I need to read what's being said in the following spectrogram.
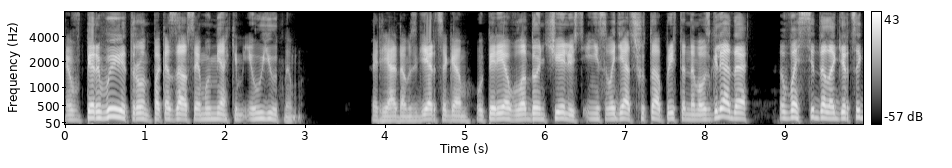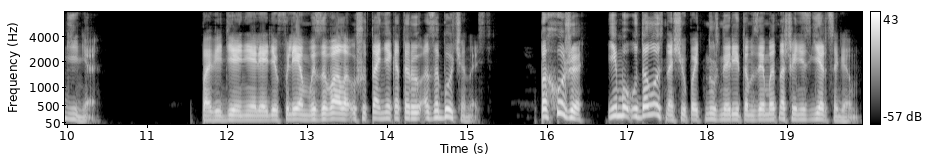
Впервые трон показался ему мягким и уютным. Рядом с герцогом, уперев в ладонь челюсть и не сводя с шута пристального взгляда, восседала герцогиня. Поведение леди Флем вызывало у шута некоторую озабоченность. Похоже, ему удалось нащупать нужный ритм взаимоотношений с герцогом.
